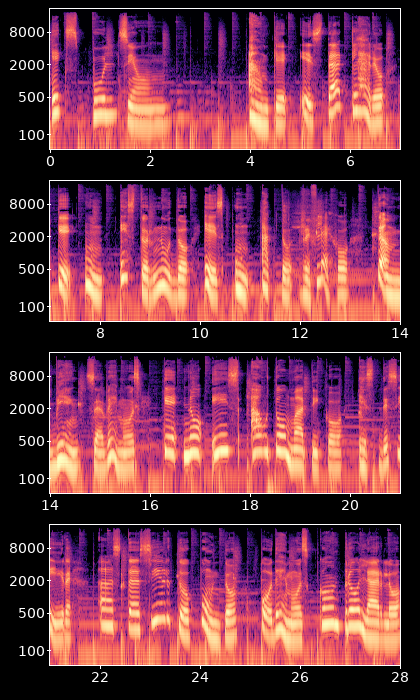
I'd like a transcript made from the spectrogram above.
expulsión. Aunque está claro que un estornudo es un acto reflejo, también sabemos que no es automático, es decir, hasta cierto punto podemos controlarlo,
